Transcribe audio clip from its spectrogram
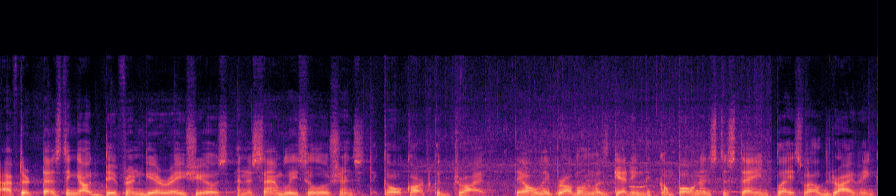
After testing out different gear ratios and assembly solutions, the go-kart could drive. The only problem was getting the components to stay in place while driving.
